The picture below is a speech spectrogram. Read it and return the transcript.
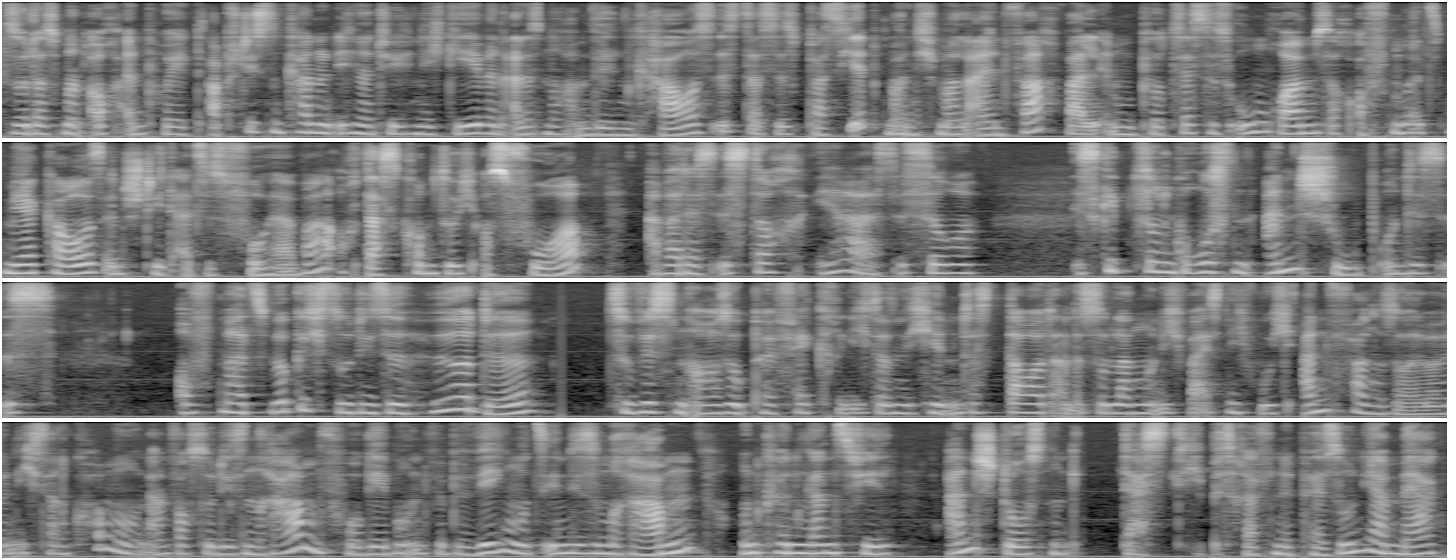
sodass man auch ein Projekt abschließen kann und ich natürlich nicht gehe, wenn alles noch am wilden Chaos ist. Das ist passiert manchmal einfach, weil im Prozess des Umräumens auch oftmals mehr Chaos entsteht, als es vorher war. Auch das kommt durchaus vor. Aber das ist doch, ja, es ist so, es gibt so einen großen Anschub und es ist oftmals wirklich so diese Hürde, zu wissen, oh, so perfekt kriege ich das nicht hin und das dauert alles so lange und ich weiß nicht, wo ich anfangen soll. Aber wenn ich dann komme und einfach so diesen Rahmen vorgebe und wir bewegen uns in diesem Rahmen und können ganz viel anstoßen und dass die betreffende Person ja merkt,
